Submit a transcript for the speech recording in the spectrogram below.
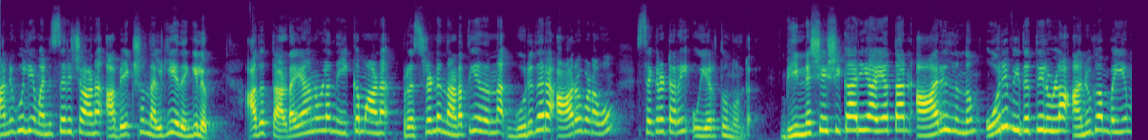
ആനുകൂല്യം അനുസരിച്ചാണ് അപേക്ഷ നൽകിയതെങ്കിലും അത് തടയാനുള്ള നീക്കമാണ് പ്രസിഡന്റ് നടത്തിയതെന്ന ഗുരുതര ആരോപണവും സെക്രട്ടറി ഉയർത്തുന്നുണ്ട്. ഭിന്നശേഷിക്കാരിയായ താൻ ആരിൽ നിന്നും ഒരു വിധത്തിലുള്ള അനുകമ്പയും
